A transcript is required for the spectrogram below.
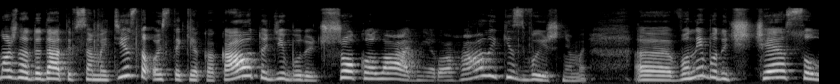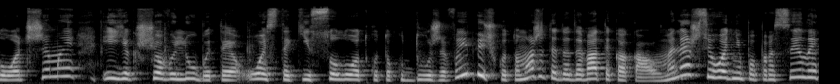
Можна додати в саме тісто ось таке какао, тоді будуть шоколадні рогалики з вишнями. Е, вони будуть ще солодшими. І якщо ви любите ось таку солодку, таку дуже випічку, то можете додавати какао. Мене ж сьогодні попросили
